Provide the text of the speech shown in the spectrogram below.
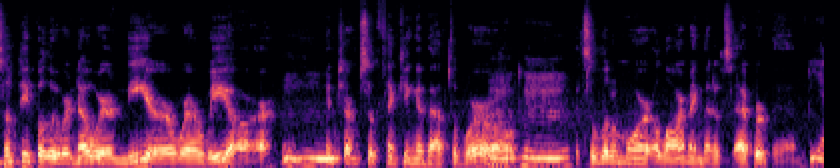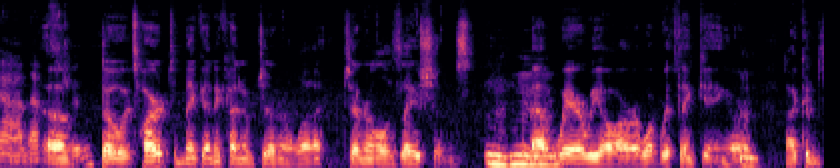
some people who are nowhere near where we are hmm in terms of thinking about the world. hmm It's a little more alarming than it's ever been. Yeah, that's Um, true. so it's hard to make any kind of general generalizations hmm about where we are or what we're thinking. Or Mm. I could,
